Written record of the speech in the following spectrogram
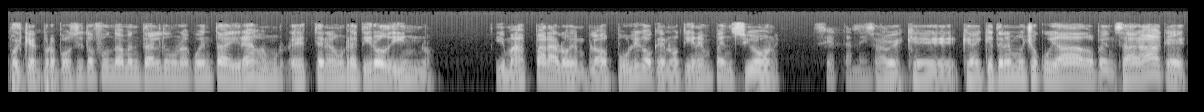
Porque el propósito fundamental de una cuenta IRA es tener un retiro digno y más para los empleados públicos que no tienen pensiones. Ciertamente. Sabes que, hay que tener mucho cuidado, pensar, ah, que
